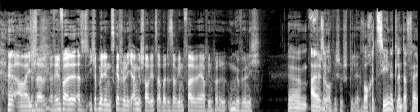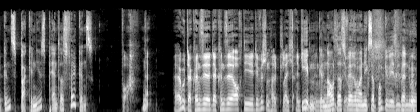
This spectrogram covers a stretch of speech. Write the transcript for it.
aber ich. Auf jeden Fall, also ich habe mir den Schedule nicht angeschaut jetzt, aber das ist auf jeden Fall, wäre auf jeden Fall ungewöhnlich. Ähm, also, Division-Spiele. Woche 10 Atlanta Falcons, Buccaneers, Panthers, Falcons. Boah. Ja. Ja gut, da können sie, da können sie auch die Division halt gleich einschieben. Eben, genau das wäre mein nächster Punkt gewesen, wenn du,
